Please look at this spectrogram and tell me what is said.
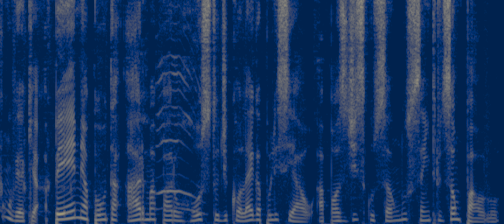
Vamos ver aqui, ó. A PM aponta arma para o rosto de colega policial após discussão no centro de São Paulo.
